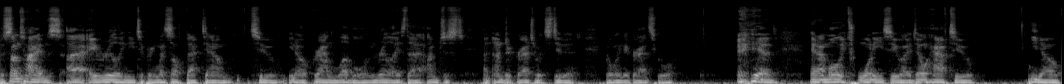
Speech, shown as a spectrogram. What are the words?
but sometimes I, I really need to bring myself back down to you know ground level and realize that I'm just an undergraduate student going to grad school, and and I'm only 22. I don't have to you know,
